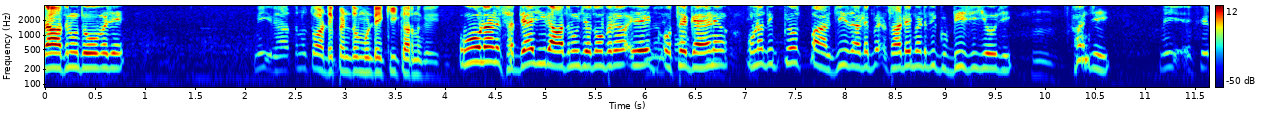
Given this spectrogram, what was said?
ਰਾਤ ਨੂੰ 2 ਵਜੇ। ਨਹੀਂ ਰਾਤ ਨੂੰ ਤੁਹਾਡੇ ਪਿੰਡ ਤੋਂ ਮੁੰਡੇ ਕੀ ਕਰਨ ਗਏ ਸੀ? ਉਹ ਉਹਨਾਂ ਨੇ ਸੱਦਿਆ ਜੀ ਰਾਤ ਨੂੰ ਜਦੋਂ ਫਿਰ ਇਹ ਉੱਥੇ ਗਏ ਨੇ। ਉਹਨਾਂ ਦੀ ਕਿਉਂ ਭਾਣਜੀ ਸਾਡੇ ਪਿੰ- ਸਾਡੇ ਪਿੰਡ ਦੀ ਗੁੱਡੀ ਸੀ ਜੋ ਜੀ। ਹਾਂਜੀ। ਨਹੀਂ ਫਿਰ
